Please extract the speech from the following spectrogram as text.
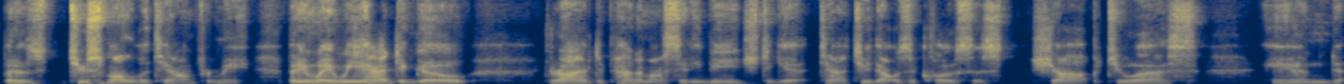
but it was too small of a town for me. But anyway, we had to go drive to Panama City Beach to get tattooed. That was the closest shop to us. And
